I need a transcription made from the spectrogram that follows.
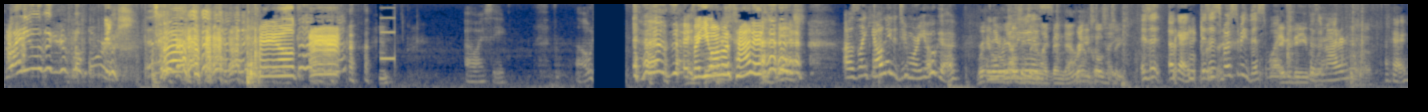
Why do you look like you're gonna fall forward? Failed. oh, I see. Oh. But you almost had it. I was like, y'all need to do more yoga. Bring And it a really closer You to is. can you. like bend down. Bring it closer to you. Is it okay? Is it supposed to be this way? It could be either Does way. it matter? Okay.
